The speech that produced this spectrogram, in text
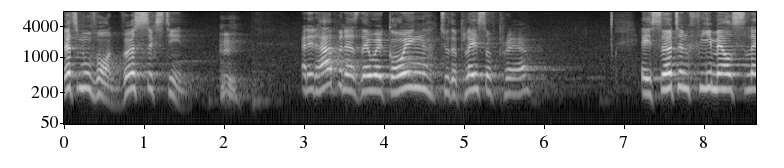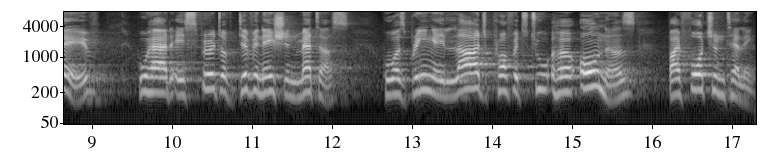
let's move on. Verse 16. and it happened as they were going to the place of prayer, a certain female slave who had a spirit of divination met us, who was bringing a large profit to her owners by fortune telling.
